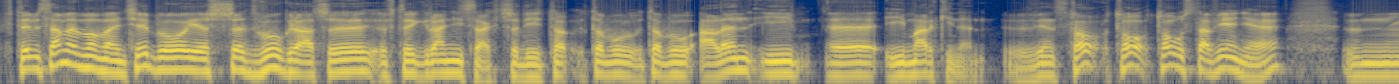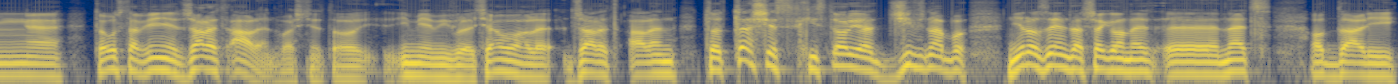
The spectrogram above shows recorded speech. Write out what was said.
w tym samym momencie było jeszcze dwóch graczy w tych granicach, czyli to, to, był, to był Allen i, e, i Markinen. Więc to, to, to ustawienie, mm, e, to ustawienie Jared Allen, właśnie to imię mi wyleciało, ale Jared Allen, to też jest historia dziwna, bo nie rozumiem, dlaczego e, Nets oddali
